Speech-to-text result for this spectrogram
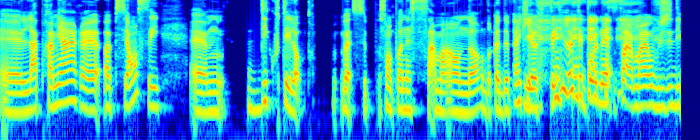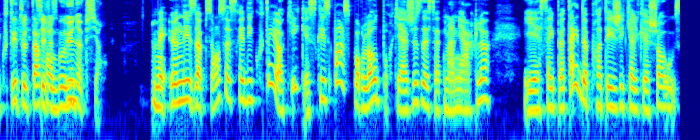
Euh, la première euh, option, c'est euh, d'écouter l'autre. Ben, ce ne sont pas nécessairement en ordre de priorité. Tu n'es pas nécessairement obligé d'écouter tout le temps ton C'est une option. Mais une des options, ce serait d'écouter, OK, qu'est-ce qui se passe pour l'autre pour qu'il agisse de cette manière-là? Il essaye peut-être de protéger quelque chose.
